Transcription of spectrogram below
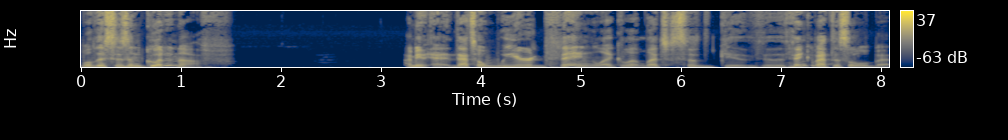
well, this isn't good enough. I mean, eh, that's a weird thing. Like, let's just uh, think about this a little bit.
